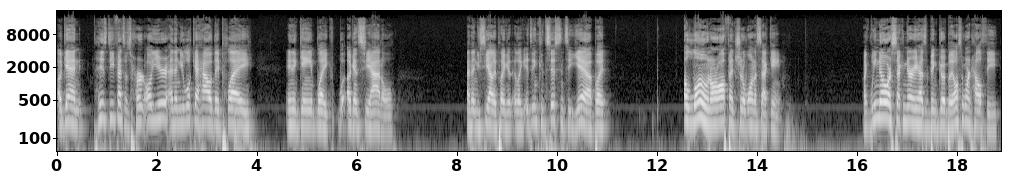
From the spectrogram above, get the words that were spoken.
again, his defense was hurt all year, and then you look at how they play in a game like against Seattle, and then you see how they play. Like it's inconsistency, yeah, but alone, our offense should have won us that game. Like we know our secondary hasn't been good, but they also weren't healthy.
